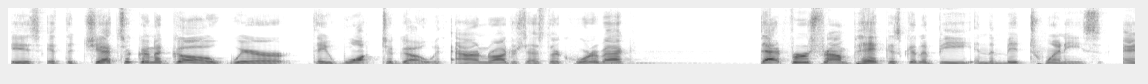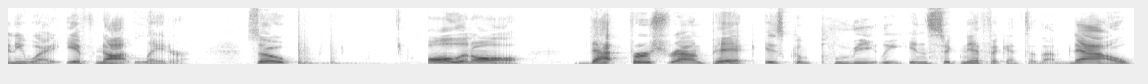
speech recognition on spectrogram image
is if the Jets are going to go where they want to go with Aaron Rodgers as their quarterback, that first round pick is going to be in the mid 20s anyway, if not later. So, all in all, that first round pick is completely insignificant to them. Now,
